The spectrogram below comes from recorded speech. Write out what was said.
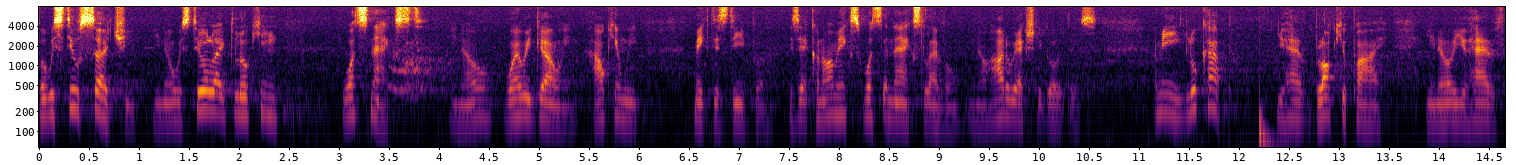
But we're still searching, you know, we're still like looking, what's next? You know, where are we going? How can we make this deeper? Is it economics? What's the next level? You know, how do we actually go this? I mean, look up. You have Blockupy, you know, you have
